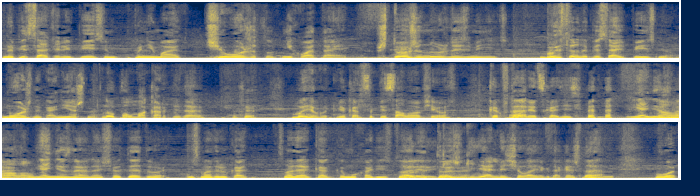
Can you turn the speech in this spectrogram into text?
написатели песен понимают, чего же тут не хватает, что же нужно изменить. Быстро написать песню можно, конечно. Ну, Пол Маккартни, да? Мне, вот, мне кажется, писал вообще вот, как в туалет сходить. Я не Навалом. знаю, я не знаю насчет этого. И смотрю, как, смотря как кому ходить в туалет, Ну, тоже. Гениальный человек, да, конечно. Да. да. Вот.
